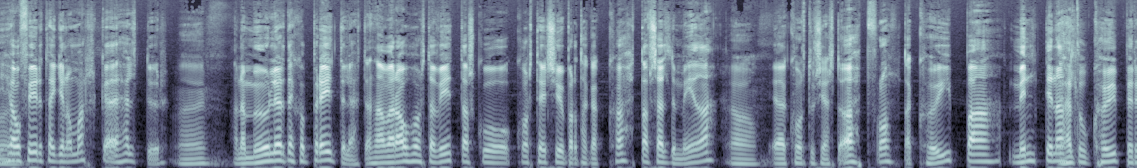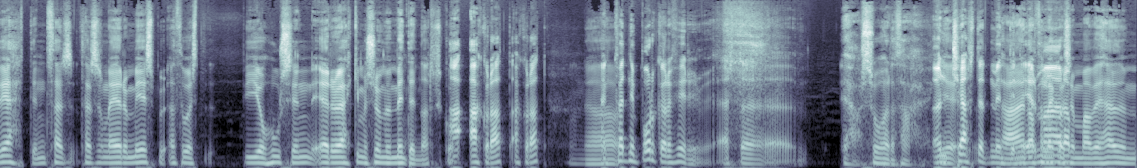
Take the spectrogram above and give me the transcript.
Nei. hjá fyrirtækina á markaði heldur Nei. þannig að mögulega er þetta eitthvað breytilegt en það var áhört að vita sko hvort þeir séu bara að taka kött af seldum miða Já, eða hvort þú sérst uppfront að kaupa myndina ég held að þú kaupir réttin þess, vegna eru mismun að þú veist bíóhúsin eru ekki með sömu myndirnar sko. Akkurat, akkurat, Þannig en hvernig borgar það fyrir? Er þetta Já, svo er það. Uncharted myndin? Það er náttúrulega eitthvað að- sem við hefðum,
